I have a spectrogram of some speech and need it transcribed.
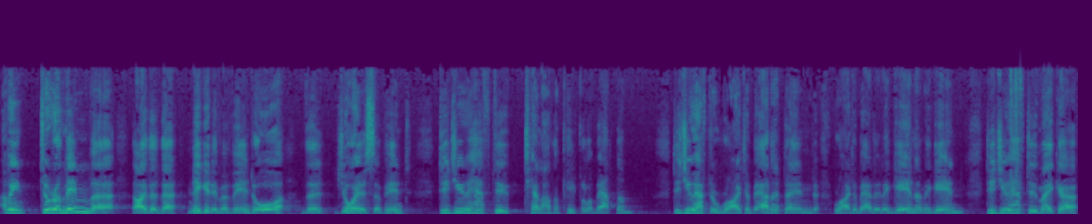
I mean, to remember either the negative event or the joyous event, did you have to tell other people about them? Did you have to write about it and write about it again and again? Did you have to make a,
